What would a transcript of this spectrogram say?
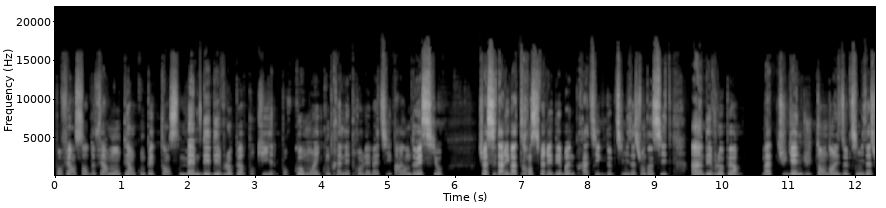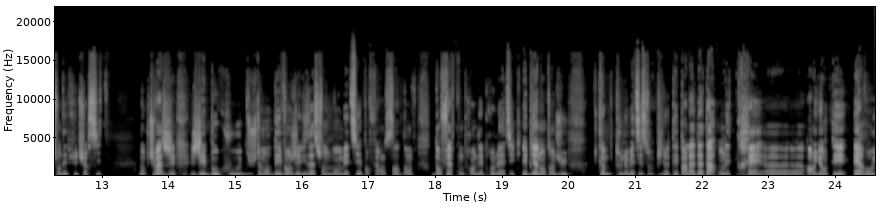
pour faire en sorte de faire monter en compétence même des développeurs pour qu'ils, pour qu'au moins ils comprennent les problématiques, par exemple de SEO. Tu vois, si tu arrives à transférer des bonnes pratiques d'optimisation d'un site à un développeur, bah, tu gagnes du temps dans les optimisations des futurs sites. Donc, tu vois, j'ai beaucoup justement d'évangélisation de mon métier pour faire en sorte d'en faire comprendre les problématiques. Et bien entendu, comme tous nos métiers sont pilotés par la data, on est très euh, orienté ROI.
